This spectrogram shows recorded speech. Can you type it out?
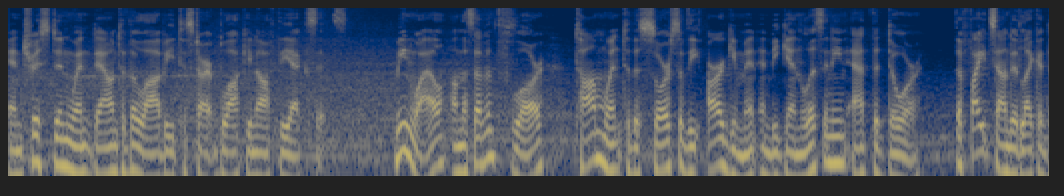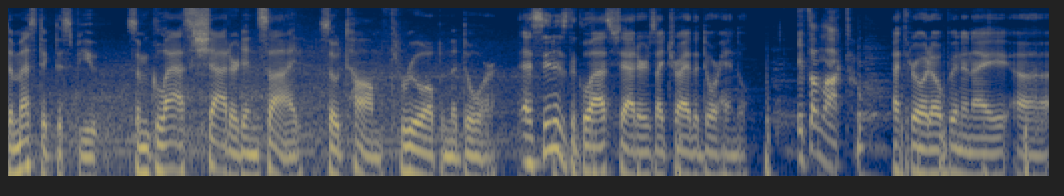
and Tristan went down to the lobby to start blocking off the exits. Meanwhile, on the seventh floor, Tom went to the source of the argument and began listening at the door. The fight sounded like a domestic dispute. Some glass shattered inside, so Tom threw open the door. As soon as the glass shatters, I try the door handle. It's unlocked. I throw it open and I uh,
